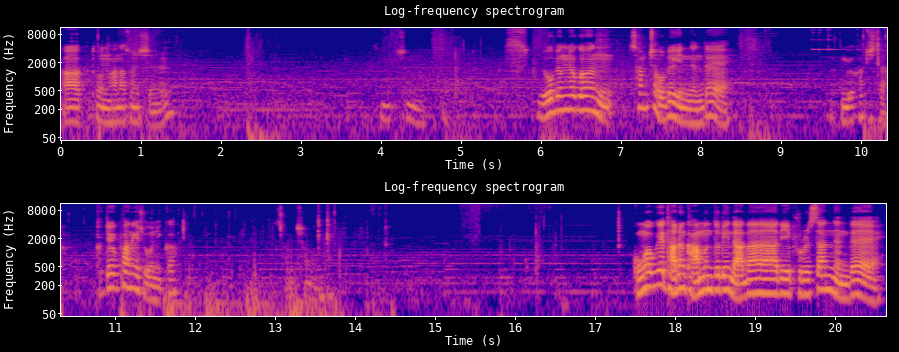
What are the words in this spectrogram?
아 돈 하나 손실. 3천. 요 병력은 3,500 있는데 공격합시다. 각격 파는 게 좋으니까 공화국의 다른 가문들이 나날이 불을 쌌는데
